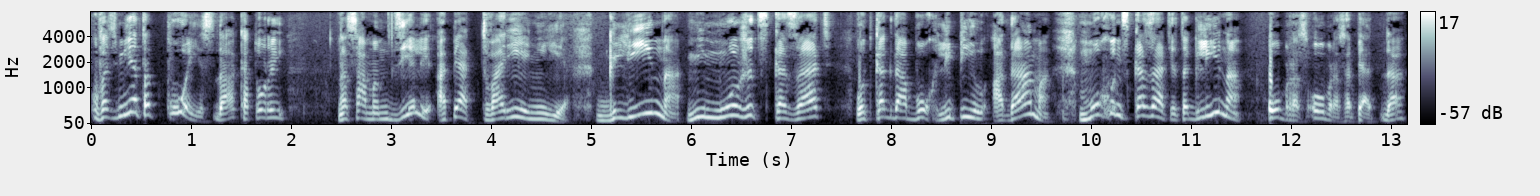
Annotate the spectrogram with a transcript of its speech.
возьми этот пояс, да, который на самом деле опять творение. Глина не может сказать, вот когда Бог лепил Адама, мог он сказать, это глина, образ, образ опять, да,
